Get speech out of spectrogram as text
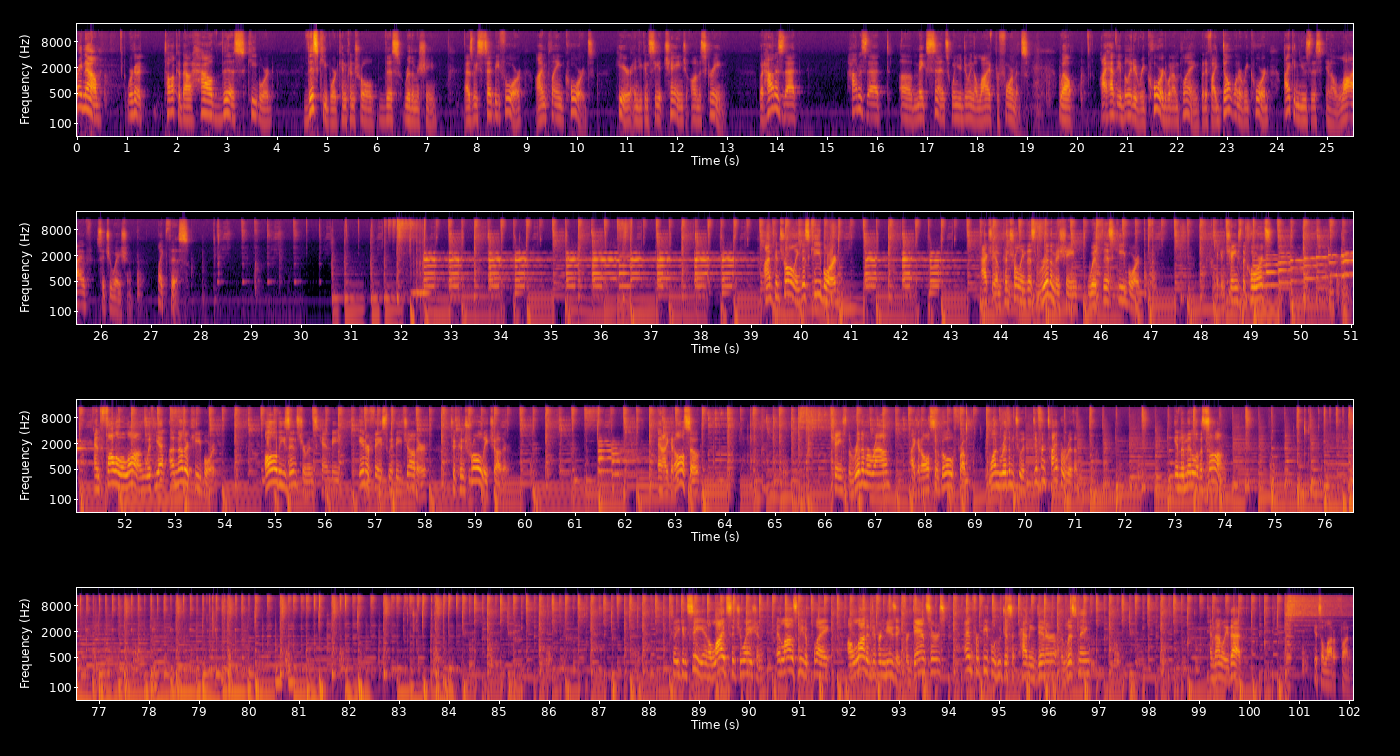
Right now, we're going to talk about how this keyboard, this keyboard can control this rhythm machine. As we said before, I'm playing chords here and you can see it change on the screen. But how does that, how does that uh, make sense when you're doing a live performance? Well, I have the ability to record what I'm playing, but if I don't want to record, I can use this in a live situation, like this. I'm controlling this keyboard. Actually, I'm controlling this rhythm machine with this keyboard. I can change the chords and follow along with yet another keyboard. All these instruments can be interfaced with each other to control each other. And I can also change the rhythm around. I can also go from one rhythm to a different type of rhythm in the middle of a song. So you can see in a live situation, it allows me to play a lot of different music for dancers and for people who just having dinner or listening and not only that, it's a lot of fun.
